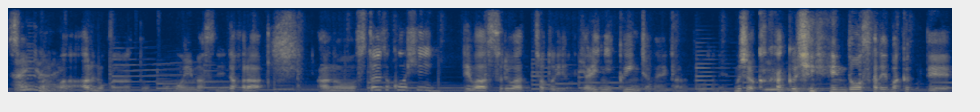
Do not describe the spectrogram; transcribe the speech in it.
そういうのもまああるのかなと思いますね。はいはい、だからあの、ストレートコーヒーではそれはちょっとやりにくいんじゃないかなと思うとね、むしろ価格に変動されまくって、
